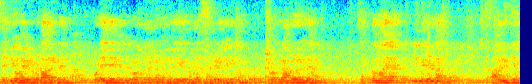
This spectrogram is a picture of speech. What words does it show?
സജീവമായി ഇടപെടാറുണ്ട്. കോളേജിലെ മറ്റ് പ്രവർത്തനങ്ങളിലും അല്ലെങ്കിൽ നമ്മൾ സംഘടിപ്പിക്കുന്ന പ്രോഗ്രാമുകളിലും ശക്തമായ രീതിയിലുള്ള സാന്നിധ്യം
